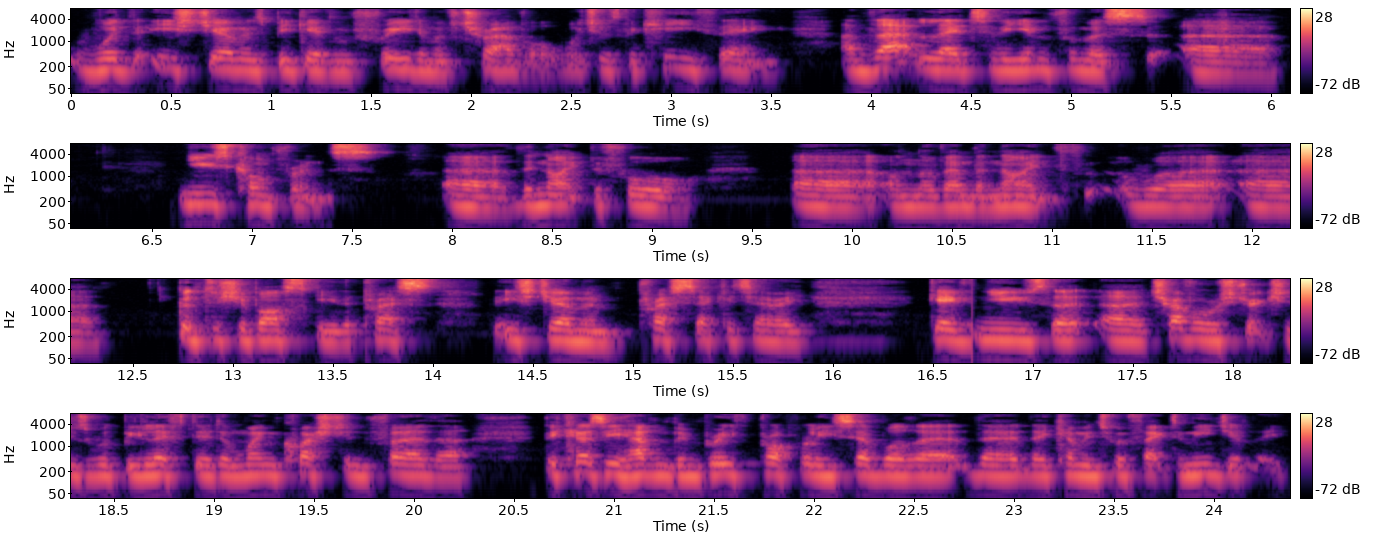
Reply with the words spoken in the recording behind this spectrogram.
would the East Germans be given freedom of travel, which was the key thing, and that led to the infamous uh, news conference uh, the night before uh, on November 9th were uh, Günter Schabowski, the press, the East German press secretary, gave news that uh, travel restrictions would be lifted. And when questioned further, because he hadn't been briefed properly, he said, well, they're, they're, they come into effect immediately.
